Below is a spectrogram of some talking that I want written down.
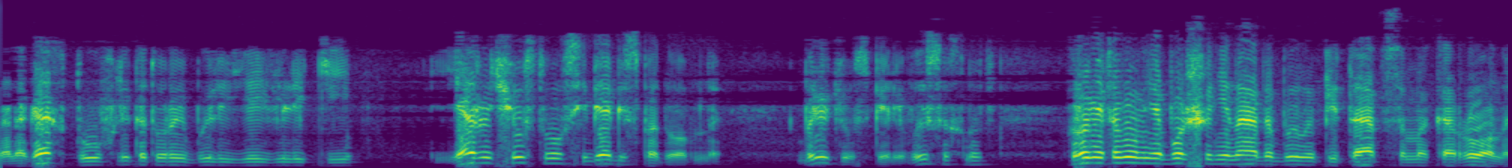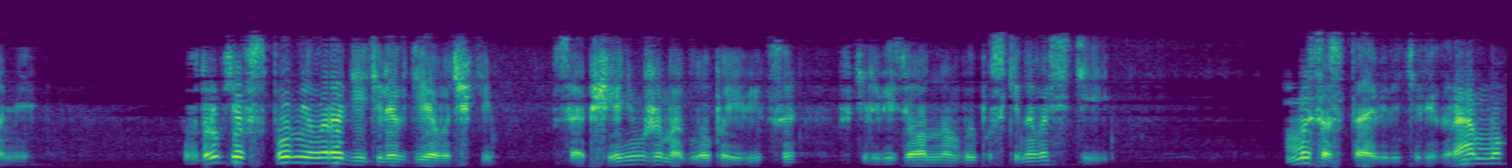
на ногах туфли, которые были ей велики. Я же чувствовал себя бесподобно. Брюки успели высохнуть. Кроме того, мне больше не надо было питаться макаронами. Вдруг я вспомнил о родителях девочки. Сообщение уже могло появиться в телевизионном выпуске новостей. Мы составили телеграмму,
